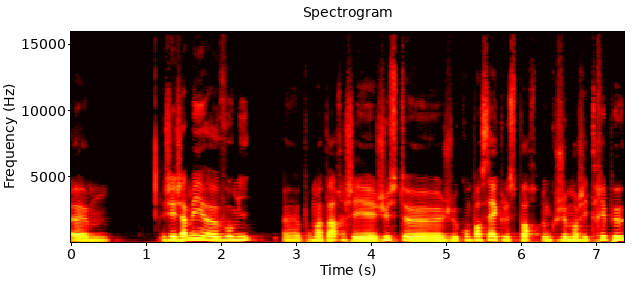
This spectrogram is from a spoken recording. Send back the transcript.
Euh, j'ai jamais euh, vomi, euh, pour ma part. J'ai juste, euh, je compensais avec le sport, donc je mangeais très peu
